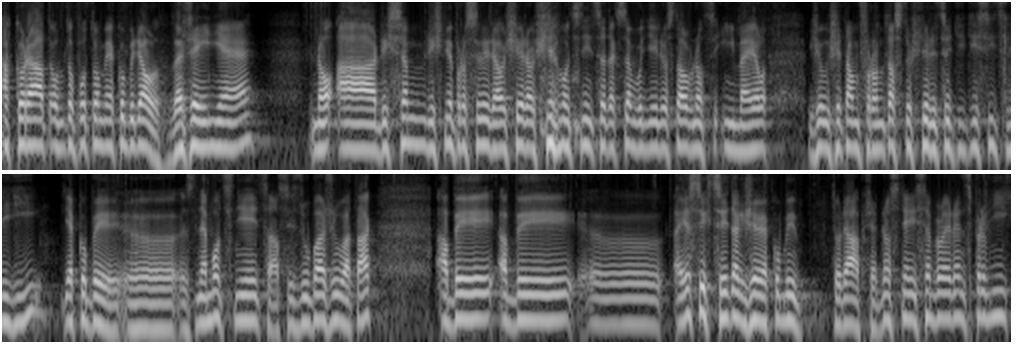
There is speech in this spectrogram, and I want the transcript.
akorát on to potom jakoby dal veřejně, No a když, jsem, když mě prosili další další nemocnice, tak jsem od něj dostal v noci e-mail, že už je tam fronta 140 tisíc lidí, jakoby e, z nemocnic, asi zubařů a tak, aby, aby e, a jestli chci, takže jakoby to dá přednostně, když jsem byl jeden z prvních.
